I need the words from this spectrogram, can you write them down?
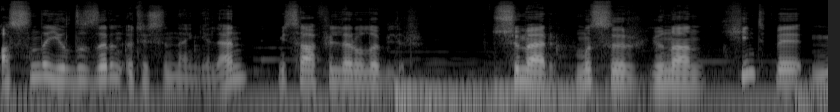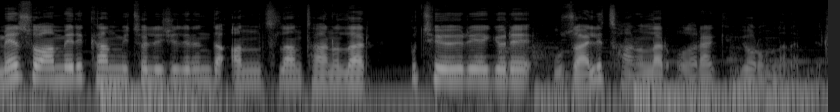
aslında yıldızların ötesinden gelen misafirler olabilir. Sümer, Mısır, Yunan, Hint ve Mezoamerikan mitolojilerinde anlatılan tanrılar bu teoriye göre uzaylı tanrılar olarak yorumlanabilir.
